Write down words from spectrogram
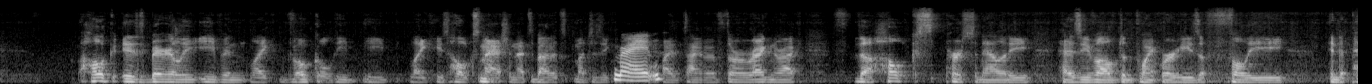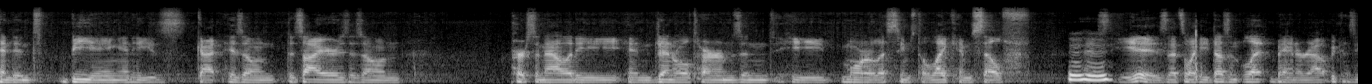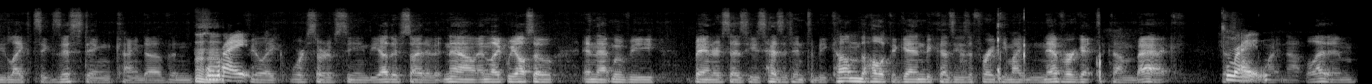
Hulk is barely even like vocal. He he like he's Hulk smash, and that's about as much as he can. Right. By the time of Thor Ragnarok, the Hulk's personality has evolved to the point where he's a fully independent being, and he's got his own desires, his own personality in general terms, and he more or less seems to like himself Mm-hmm. as he is. That's why he doesn't let Banner out because he likes existing, kind of. And mm-hmm. I Right. feel like we're sort of seeing the other side of it now. And like we also in that movie, Banner says he's hesitant to become the Hulk again because he's afraid he might never get to come back. 'cause Hulk Right. might not let him.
